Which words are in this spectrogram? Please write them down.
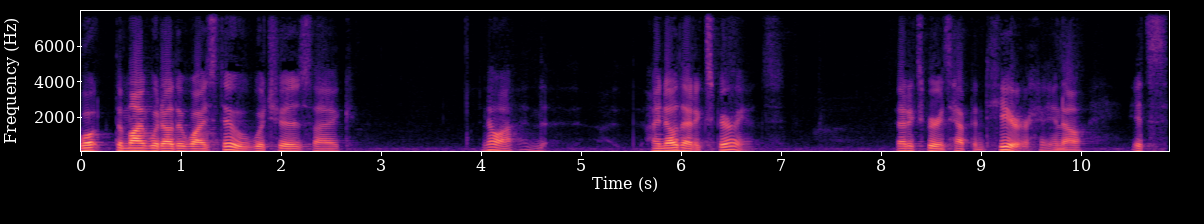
what the mind would otherwise do, which is like, no, I, I know that experience. That experience happened here, you know. It's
